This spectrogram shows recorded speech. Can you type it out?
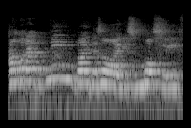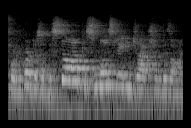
and what I mean by design is mostly, for the purpose of this talk, is mostly interaction design.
